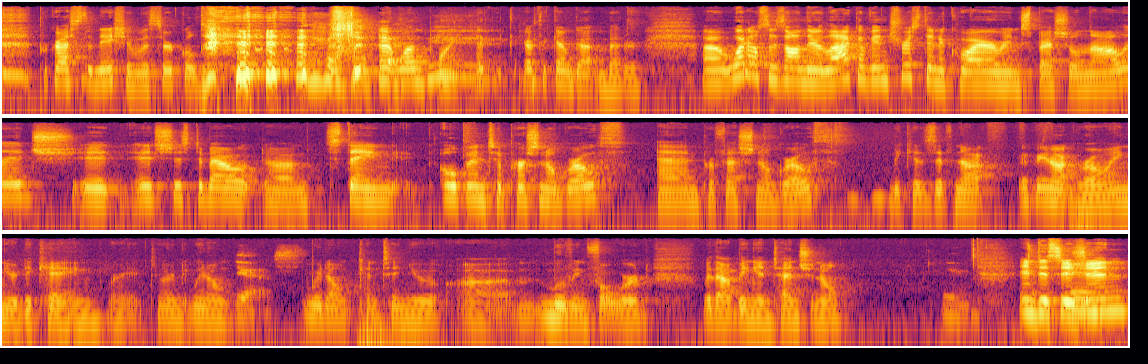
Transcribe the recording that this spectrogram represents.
procrastination was circled at one point. I think, I think I've gotten better. Uh, what else is on there? Lack of interest in acquiring special knowledge. It it's just about um, staying open to personal growth and professional growth because if not if you're not growing you're decaying right we don't yes we don't continue uh, moving forward without being intentional yeah. Indecision. And,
